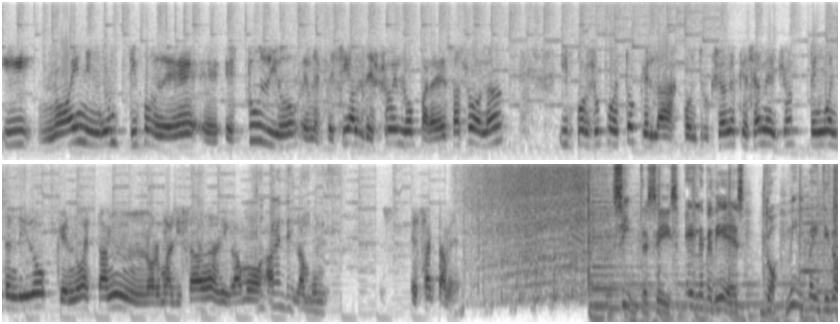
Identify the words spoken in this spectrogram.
y no hay ningún tipo de eh, estudio en especial de suelo para esa zona. Y por supuesto que las construcciones que se han hecho tengo entendido que no están normalizadas digamos a la exactamente. Síntesis LB10 2022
